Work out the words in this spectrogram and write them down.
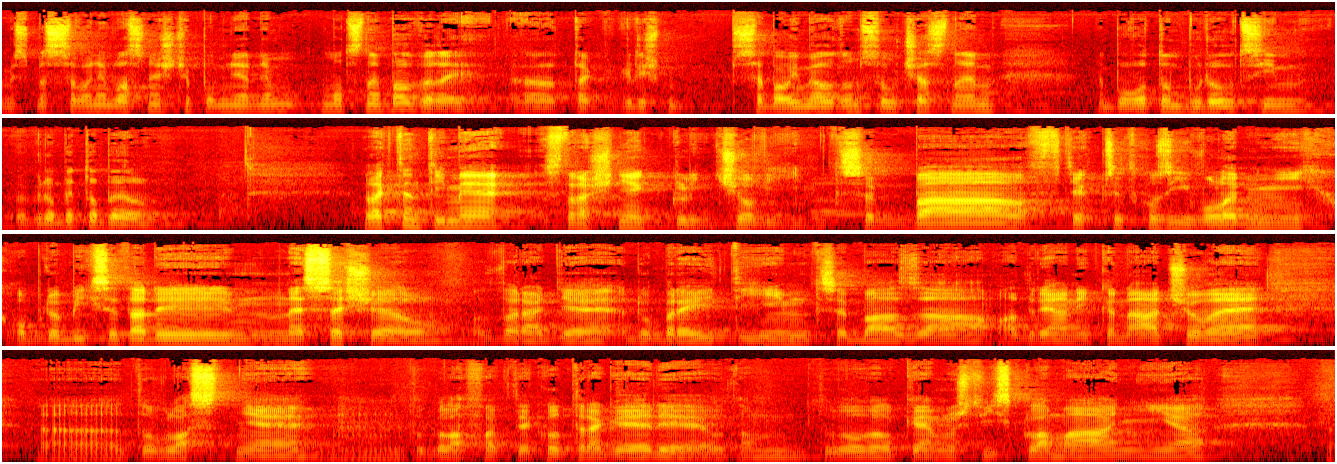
My jsme se o něm vlastně ještě poměrně moc nebavili. Eh, tak když se bavíme o tom současném nebo o tom budoucím, kdo by to byl? Tak ten tým je strašně klíčový. Třeba v těch předchozích volebních obdobích se tady nesešel v radě dobrý tým, třeba za Adriany Krnáčové, eh, to vlastně hm, to byla fakt jako tragédie. Jo. Tam to bylo velké množství zklamání a eh,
